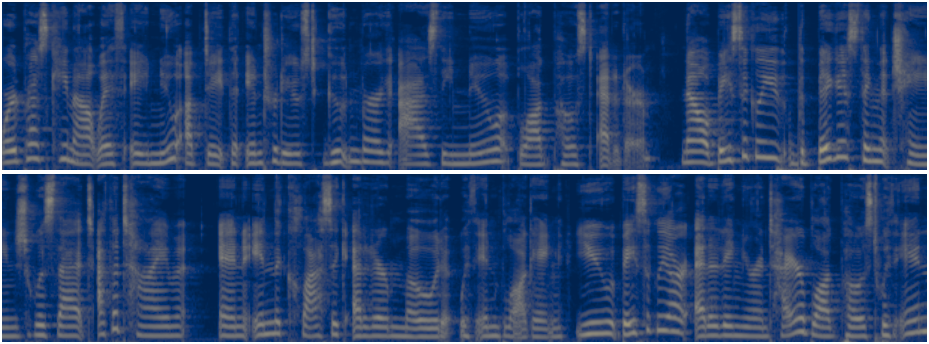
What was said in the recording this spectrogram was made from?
WordPress came out with a new update that introduced Gutenberg as the new blog post editor. Now, basically, the biggest thing that changed was that at the time, and in the classic editor mode within blogging, you basically are editing your entire blog post within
